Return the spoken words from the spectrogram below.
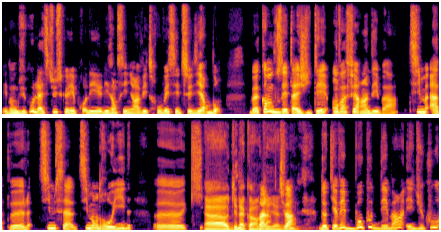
Et donc, du coup, l'astuce que les, pro- les, les enseignants avaient trouvée, c'est de se dire, bon, bah, comme vous êtes agité, on va faire un débat. Team Apple, Team, team Android. Euh, qui, ah, ok, d'accord. Voilà, tu vois? Donc, il y avait beaucoup de débats et du coup,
